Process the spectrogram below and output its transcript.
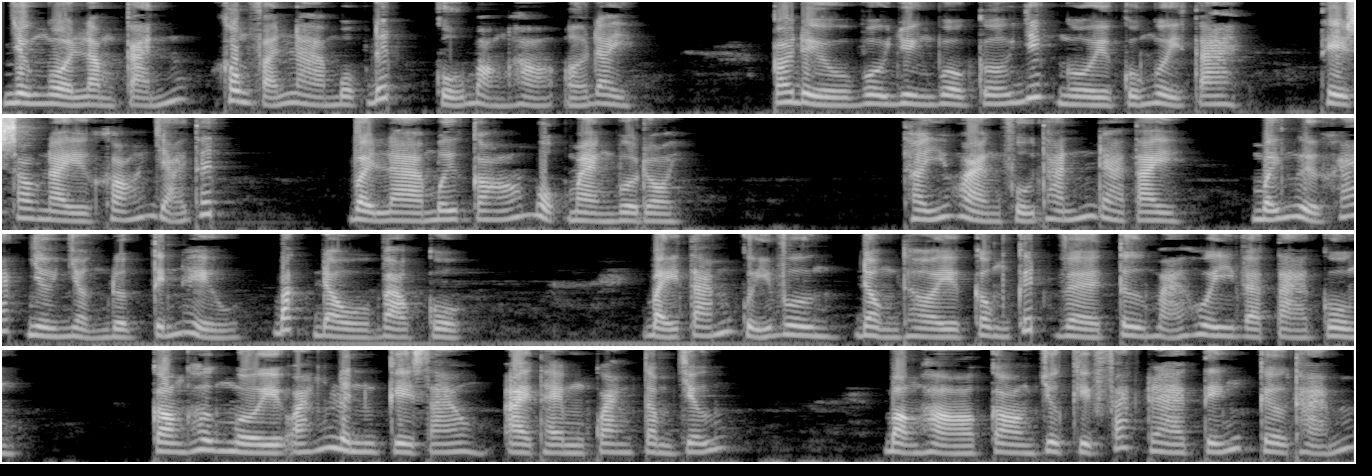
Nhưng ngồi làm cảnh không phải là mục đích của bọn họ ở đây. Có điều vô duyên vô cớ giết người của người ta thì sau này khó giải thích. Vậy là mới có một màn vừa rồi. Thấy Hoàng Phủ Thánh ra tay, mấy người khác như nhận được tín hiệu, bắt đầu vào cuộc. Bảy tám quỷ vương đồng thời công kích về Tư Mã Huy và Tạ Cuồng. Còn hơn 10 oán linh kia sao, ai thèm quan tâm chứ. Bọn họ còn chưa kịp phát ra tiếng kêu thảm,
